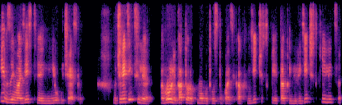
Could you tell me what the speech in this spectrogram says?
и взаимодействия ее участников. Учредители, в роли которых могут выступать как физические, так и юридические лица,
